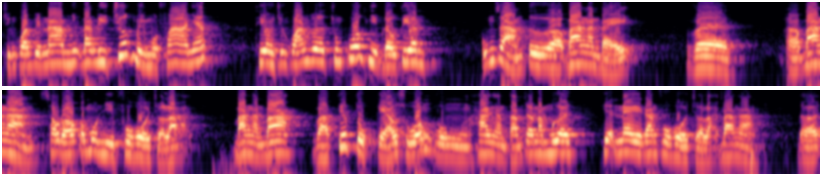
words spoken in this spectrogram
chứng khoán Việt Nam nhưng đang đi trước mình một pha nhé. Thị trường chứng khoán ờ, Trung Quốc nhịp đầu tiên cũng giảm từ 3.700 về 3.000 sau đó có một nhịp phục hồi trở lại 3.300 và tiếp tục kéo xuống vùng 2.850 hiện nay đang phục hồi trở lại 3.000 Đấy,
